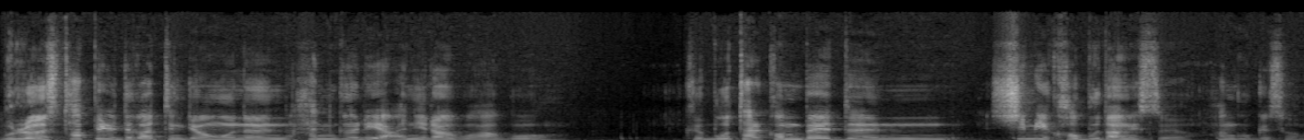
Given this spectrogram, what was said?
물론 스타필드 같은 경우는 한글이 아니라고 하고 그 모탈 컴뱃은 심히 거부당했어요 한국에서.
